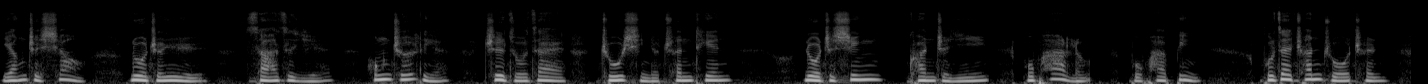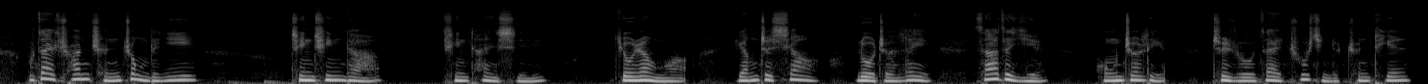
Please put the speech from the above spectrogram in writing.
扬着笑，落着雨，撒着野，红着脸，赤足在初醒的春天，裸着心，宽着衣，不怕冷，不怕病，不再穿着沉，不再穿沉重的衣，轻轻的，轻叹息，就让我扬着笑，落着泪，撒着野，红着脸，赤足在初醒的春天。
